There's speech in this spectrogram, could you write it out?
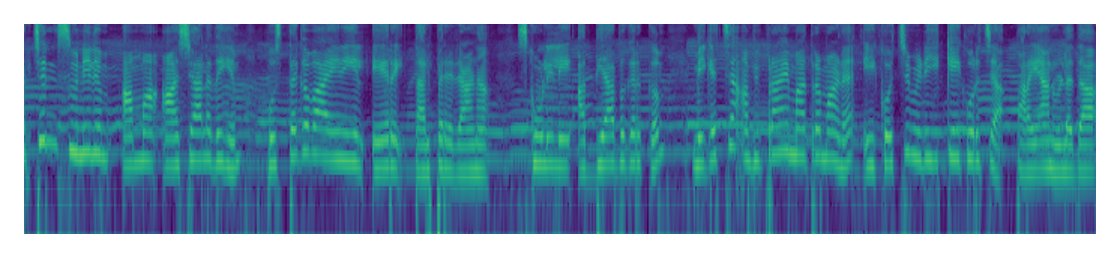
അച്ഛൻ സുനിലും അമ്മ ആശാലതയും പുസ്തക വായനയിൽ ഏറെ തൽപരരാണ് സ്കൂളിലെ അധ്യാപകർക്കും മികച്ച അഭിപ്രായം മാത്രമാണ് ഈ കൊച്ചുമിടിയെക്കുറിച്ച് പറയാനുള്ളത്.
